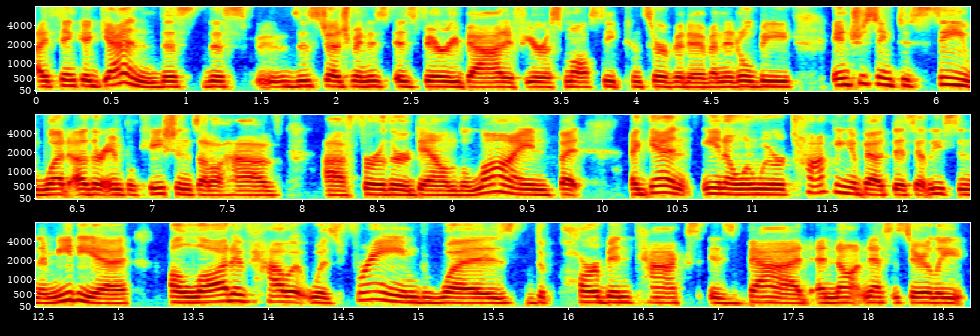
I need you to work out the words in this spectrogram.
I think again, this this this judgment is, is very bad if you're a small seat conservative. And it'll be interesting to see what other implications that'll have uh, further down the line. But again, you know, when we were talking about this, at least in the media, a lot of how it was framed was the carbon tax is bad and not necessarily,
